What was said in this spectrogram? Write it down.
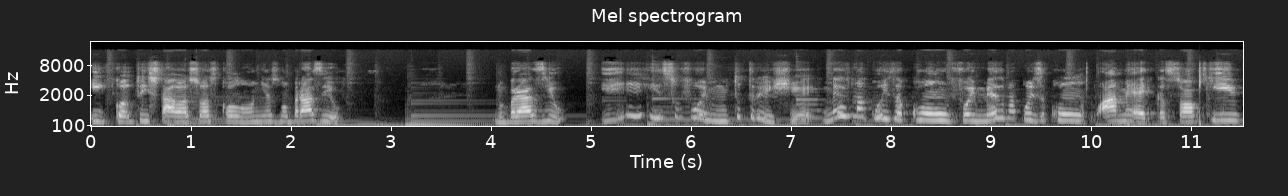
enquanto instalava suas colônias no Brasil no Brasil. E isso foi muito triste. Mesma coisa com foi mesma coisa com a América, só que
